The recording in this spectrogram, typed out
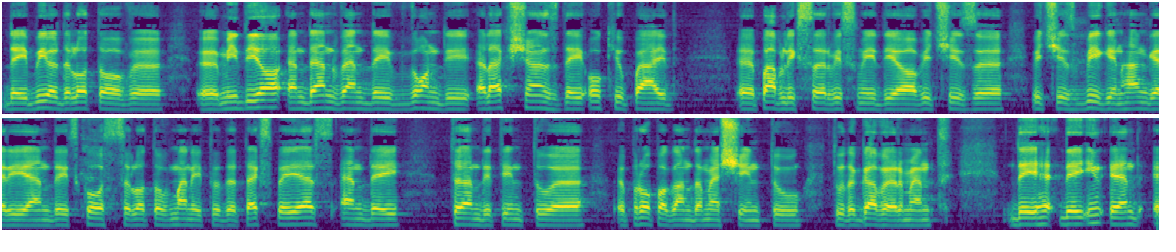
they built a lot of uh, uh, media and then when they won the elections they occupied uh, public service media, which is, uh, which is big in Hungary and it costs a lot of money to the taxpayers, and they turned it into a, a propaganda machine to, to the government. They, they and uh,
